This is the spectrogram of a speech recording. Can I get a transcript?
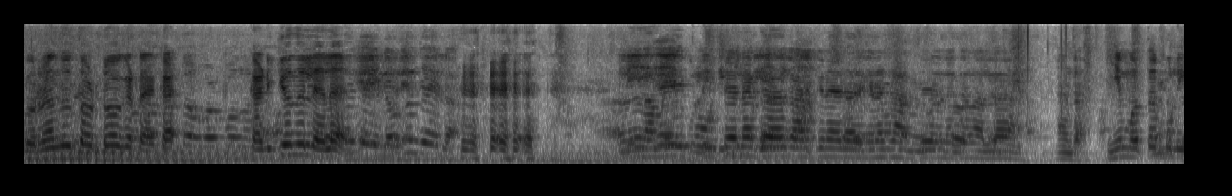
കുറേ ഒന്ന് തൊട്ട് നോക്കട്ടെ. കടിക്കൊന്നുമില്ല അല്ലേ? ഇനി മൊത്തം പുളി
